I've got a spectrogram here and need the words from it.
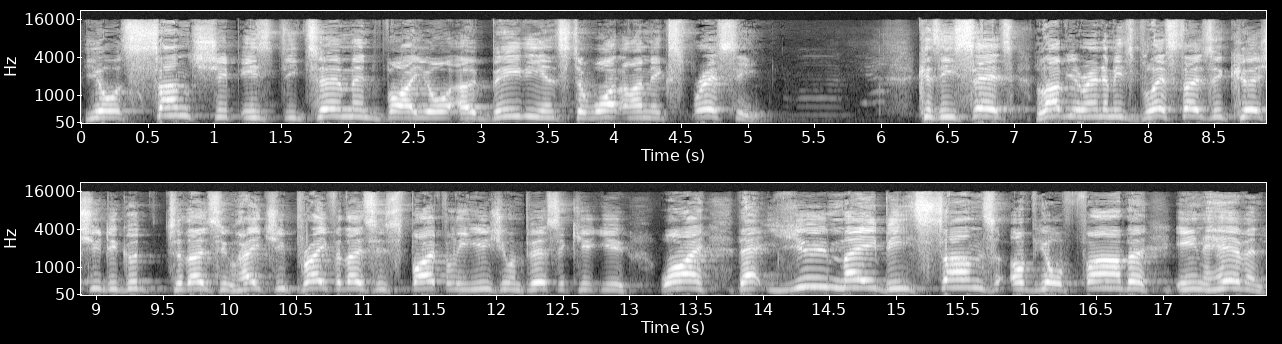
Your sonship is determined by your obedience to what I'm expressing. Because he says, Love your enemies, bless those who curse you, do good to those who hate you, pray for those who spitefully use you and persecute you. Why? That you may be sons of your Father in heaven.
